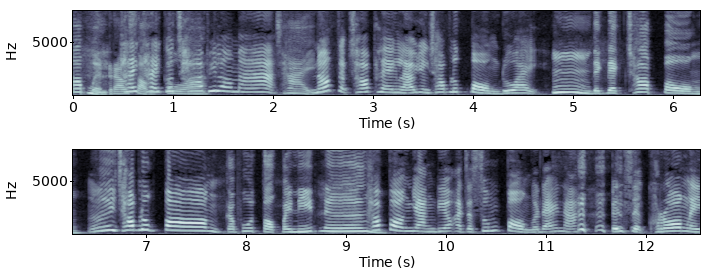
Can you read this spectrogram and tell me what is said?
อบเหมือนเราสองตัวใครๆก็ชอบพี่โลมาใช่ นอกจากชอบเพลงแล้วยังชอบลูกโป่งด้วย อืม เด็กๆชอบโป่งเอ้ยชอบลูกโป่งก็พูดตกไปนิดนึง ถ้าโป่งอย่างเดียวอาจจะซุ้มโป่งก็ได้นะ เป็นเสือโคร่งเลย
